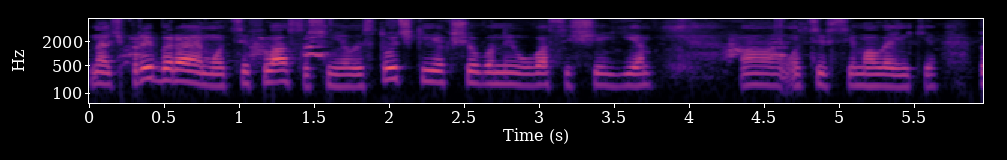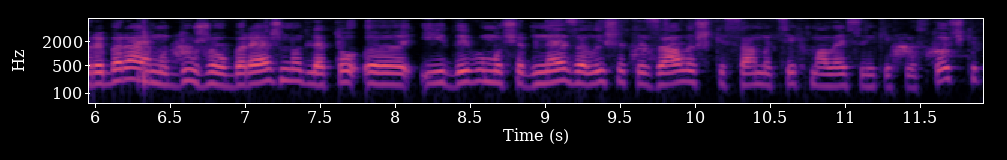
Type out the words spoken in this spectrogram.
Значить, прибираємо ці фласочні листочки, якщо вони у вас іще є. Оці всі маленькі. Прибираємо дуже обережно для того, е, і дивимося, щоб не залишити залишки саме цих малесеньких листочків,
